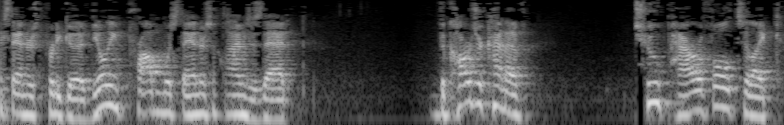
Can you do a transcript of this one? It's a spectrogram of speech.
Think standard is pretty good. The only problem with standard sometimes is that the cards are kind of too powerful to like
